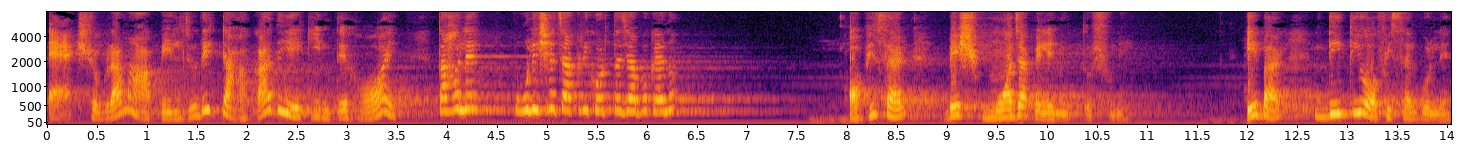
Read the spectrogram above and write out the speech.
একশো গ্রাম আপেল যদি টাকা দিয়ে কিনতে হয়, তাহলে পুলিশে চাকরি করতে যাব কেন? অফিসার বেশ মজা পেলেন উত্তর শুনে। এবার দ্বিতীয় অফিসার বললেন,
